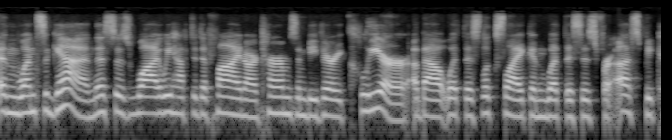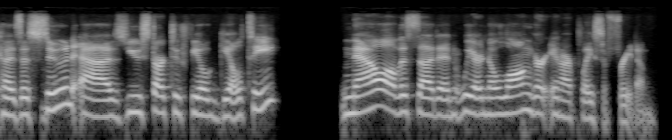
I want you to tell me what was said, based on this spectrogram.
And once again, this is why we have to define our terms and be very clear about what this looks like and what this is for us. Because as soon as you start to feel guilty, now all of a sudden we are no longer in our place of freedom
